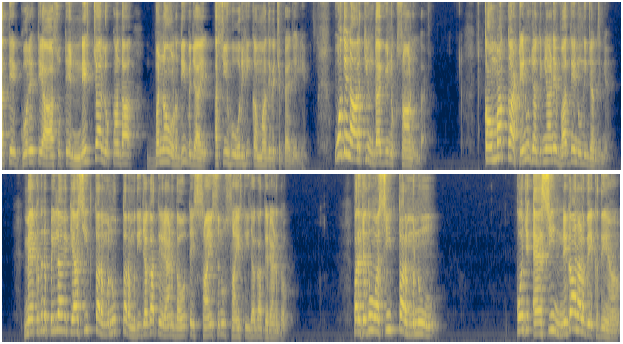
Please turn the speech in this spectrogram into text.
ਅਤੇ ਗੁਰ ਇਤਿਹਾਸ ਉੱਤੇ ਨਿਸ਼ਚਾ ਲੋਕਾਂ ਦਾ ਬਣਾਉਣ ਦੀ ਬਜਾਏ ਅਸੀਂ ਹੋਰ ਹੀ ਕੰਮਾਂ ਦੇ ਵਿੱਚ ਪੈ ਜਾਈਏ। ਉਹਦੇ ਨਾਲ ਕੀ ਹੁੰਦਾ ਵੀ ਨੁਕਸਾਨ ਹੁੰਦਾ ਕੌਮਾਂ ਘਾਟੇ ਨੂੰ ਜਾਂਦੀਆਂ ਨੇ, ਵਾਧੇ ਨੂੰ ਨਹੀਂ ਜਾਂਦੀਆਂ। ਮੈਂ ਇੱਕ ਦਿਨ ਪਹਿਲਾਂ ਵੀ ਕਿਹਾ ਸੀ, ਧਰਮ ਨੂੰ ਧਰਮ ਦੀ ਜਗ੍ਹਾ ਤੇ ਰਹਿਣ ਦਿਓ ਤੇ ਸਾਇੰਸ ਨੂੰ ਸਾਇੰਸ ਦੀ ਜਗ੍ਹਾ ਤੇ ਰਹਿਣ ਦਿਓ। ਪਰ ਜਦੋਂ ਅਸੀਂ ਧਰਮ ਨੂੰ ਕੁਝ ਐਸੀ ਨਿਗਾਹ ਨਾਲ ਵੇਖਦੇ ਹਾਂ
